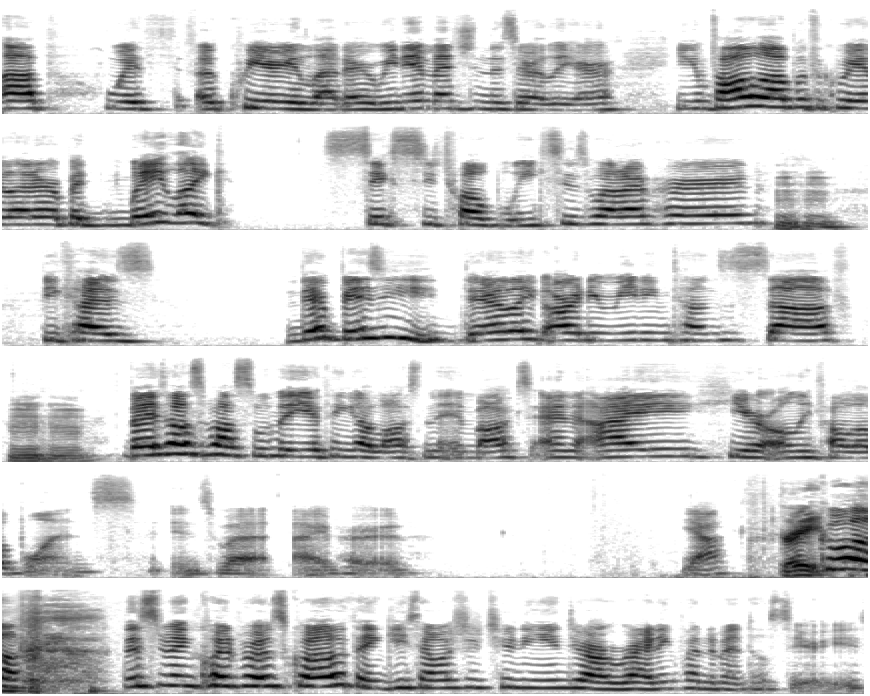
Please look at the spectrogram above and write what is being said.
up with a query letter. We didn't mention this earlier. You can follow up with a query letter, but wait like six to twelve weeks is what I've heard hmm because they're busy. They're like already reading tons of stuff. hmm But it's also possible that your thing got lost in the inbox, and I hear only follow up once is what I've heard. Great. Cool. This has been Quid Pros Quo. Thank you so much for tuning in to our Writing Fundamentals series.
